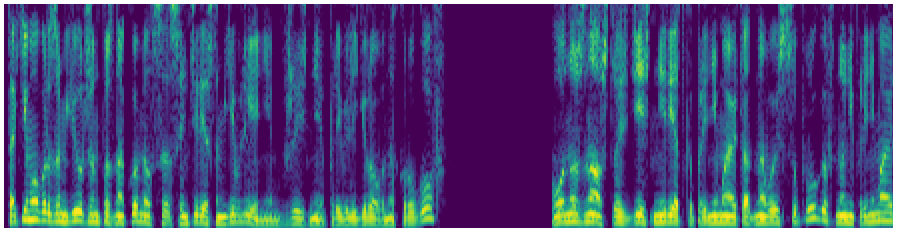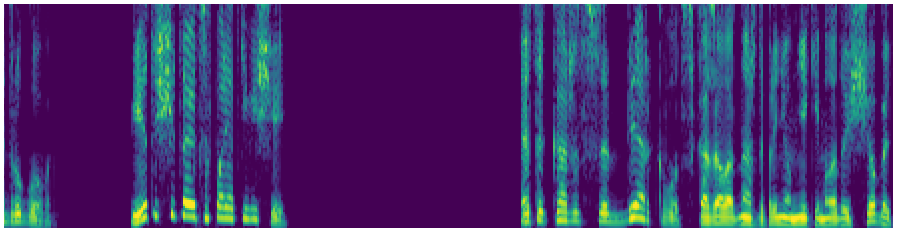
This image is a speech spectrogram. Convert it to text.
Таким образом, Юджин познакомился с интересным явлением в жизни привилегированных кругов, он узнал, что здесь нередко принимают одного из супругов, но не принимают другого. И это считается в порядке вещей. «Это, кажется, Берквуд», — сказал однажды при нем некий молодой щеголь,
